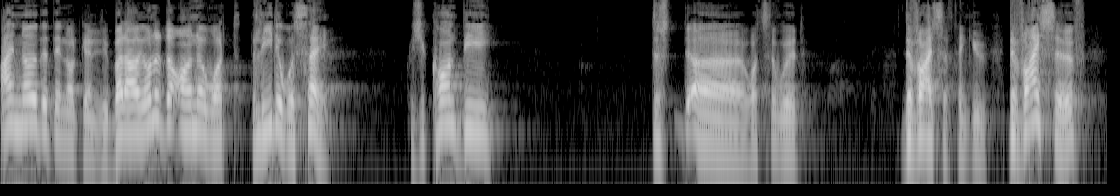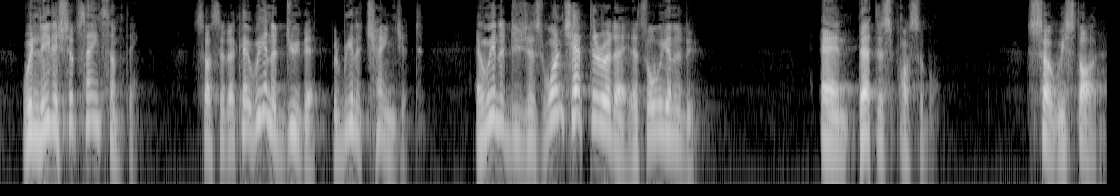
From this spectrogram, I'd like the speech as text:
I know that they're not going to do. But I wanted to honor what the leader was saying. Because you can't be just, uh, what's the word? Divisive, thank you. Divisive when leadership's saying something. So I said, okay, we're going to do that, but we're going to change it. And we're going to do just one chapter a day. That's all we're going to do. And that is possible. So we started.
